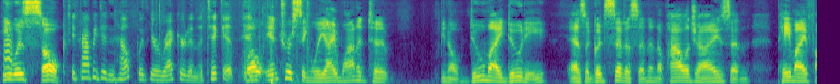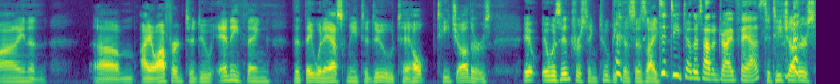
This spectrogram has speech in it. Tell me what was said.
he was soaked. It probably didn't help with your record and the ticket. Well, interestingly, I wanted to, you know, do my duty as a good citizen and apologize and pay my fine. And um, I offered to do anything that they would ask me to do to help teach others. It it was interesting too because as I to teach others how to drive fast. to teach others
